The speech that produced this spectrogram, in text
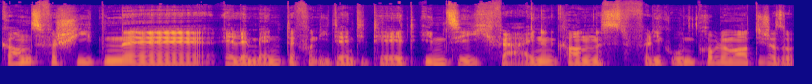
ganz verschiedene Elemente von Identität in sich vereinen kann. Das ist völlig unproblematisch. Also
